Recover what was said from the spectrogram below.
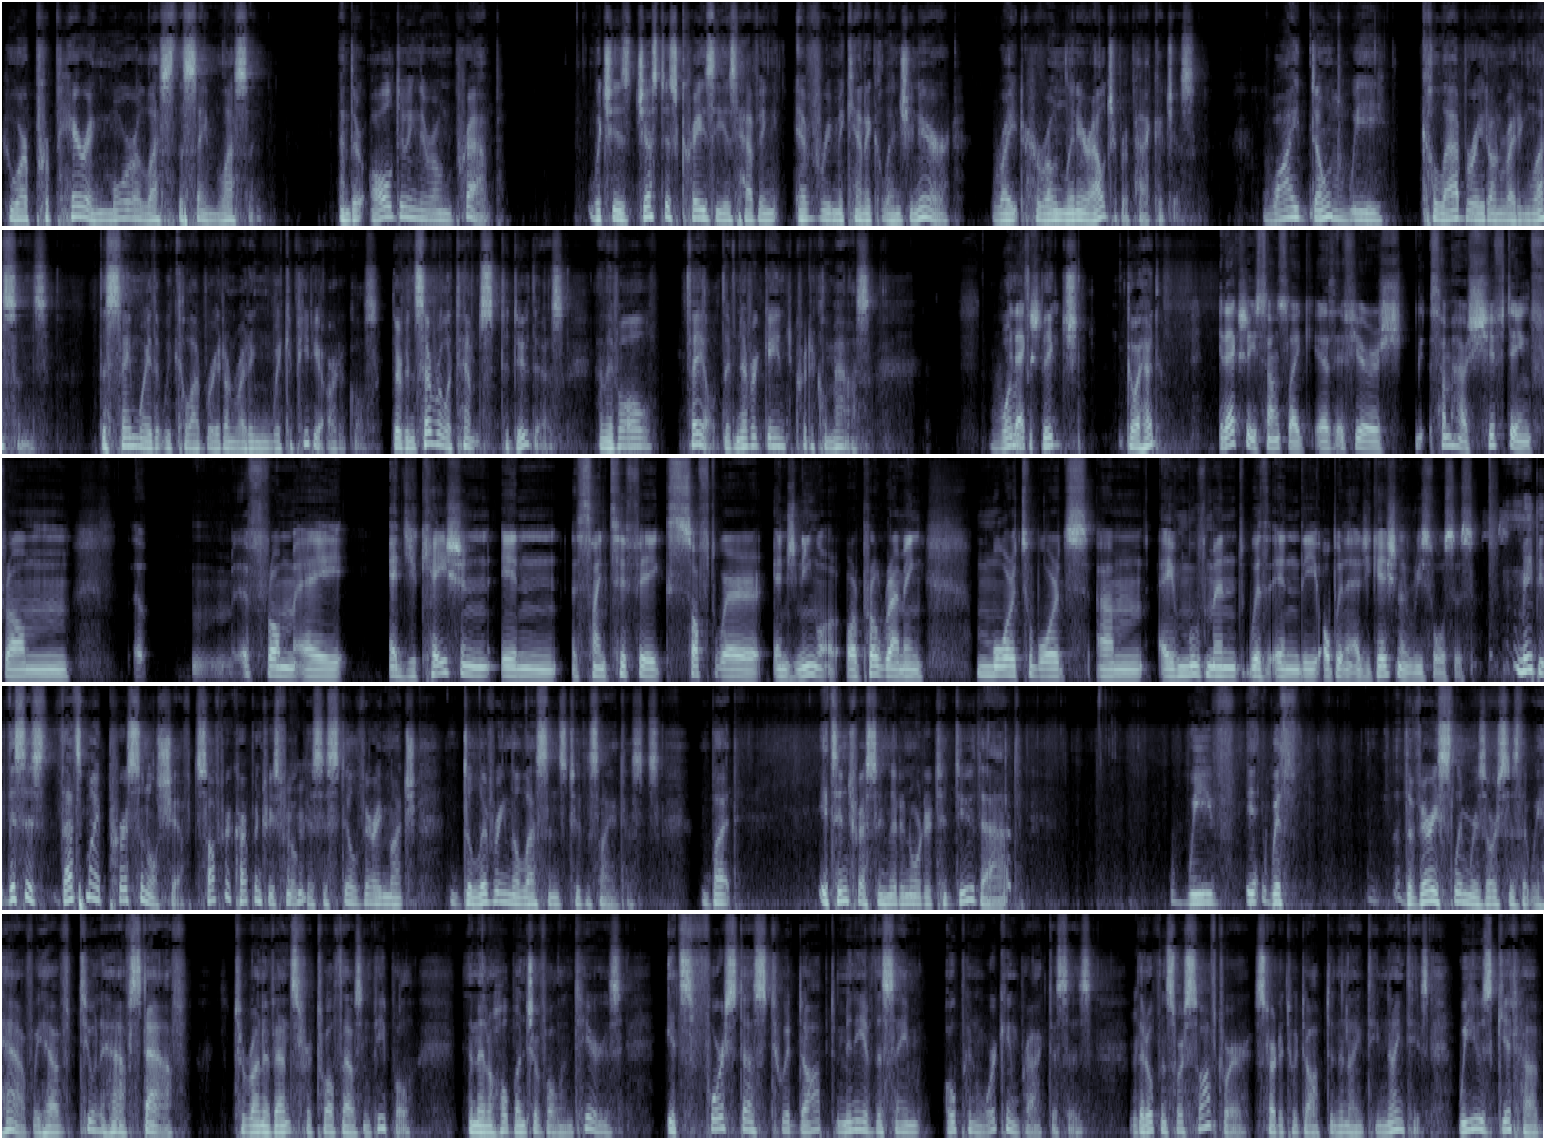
who are preparing more or less the same lesson. And they're all doing their own prep, which is just as crazy as having every mechanical engineer write her own linear algebra packages. Why don't mm. we collaborate on writing lessons the same way that we collaborate on writing Wikipedia articles. There have been several attempts to do this, and they've all failed. They've never gained critical mass. One it of actually, the big. Go ahead. It actually sounds like as if you're sh- somehow shifting from uh, from a education in scientific software engineering or, or programming more towards um, a movement within the open educational resources? Maybe this is that's my personal shift. Software carpentry's mm-hmm. focus mm-hmm. is still very much delivering the lessons to the scientists, but it's interesting that in order to do that, we've it, with the very slim resources that we have, we have two and a half staff to run events for twelve thousand people, and then a whole bunch of volunteers it's forced us to adopt many of the same open working practices that hmm. open source software started to adopt in the 1990s. We use GitHub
